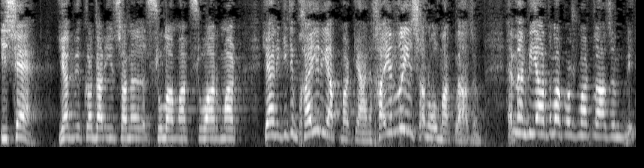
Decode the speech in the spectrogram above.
ise ya bir kadar insanı sulamak, suvarmak Yani gidip hayır yapmak yani. Hayırlı insan olmak lazım. Hemen bir yardıma koşmak lazım. Bir,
